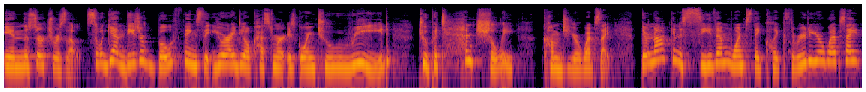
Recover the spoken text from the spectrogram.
in the search results. So again, these are both things that your ideal customer is going to read to potentially come to your website. They're not going to see them once they click through to your website.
